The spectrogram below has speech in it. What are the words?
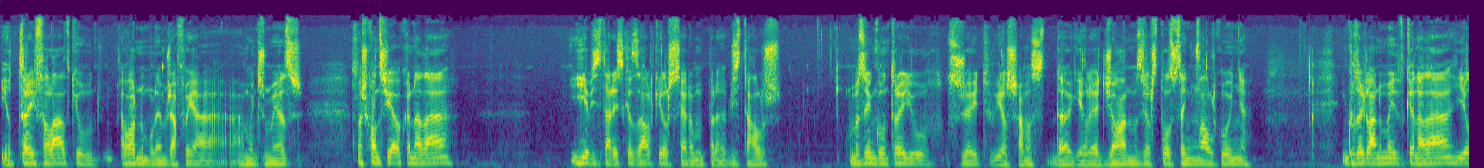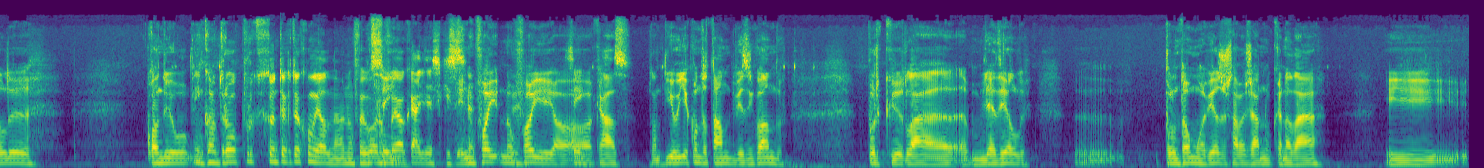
Eu terei falado que eu, agora não me lembro, já foi há, há muitos meses, mas quando cheguei ao Canadá, ia visitar esse casal que eles disseram para visitá-los. Mas eu encontrei o sujeito, ele chama-se Doug, ele é John, mas eles todos têm uma alcunha. Encontrei lá no meio do Canadá e ele quando eu encontrou porque contactou com ele, não? Não foi, não foi ao calhas que isso. Sim, não foi, não foi ao, acaso. Portanto, eu ia contatá-lo de vez em quando, porque lá a mulher dele uh, perguntou-me uma vez, eu estava já no Canadá e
